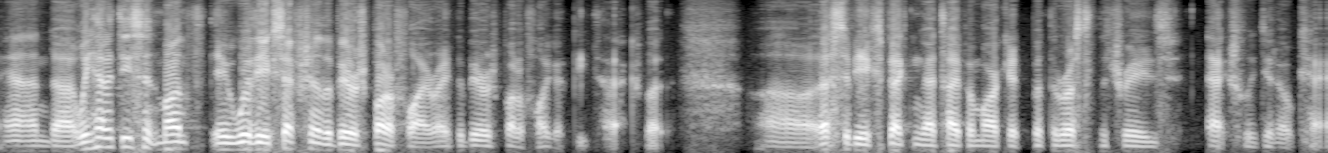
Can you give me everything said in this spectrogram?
And uh, we had a decent month, eh, with the exception of the bearish butterfly, right? The bearish butterfly got beat heck, but uh, that's to be expecting that type of market, but the rest of the trades actually did okay.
